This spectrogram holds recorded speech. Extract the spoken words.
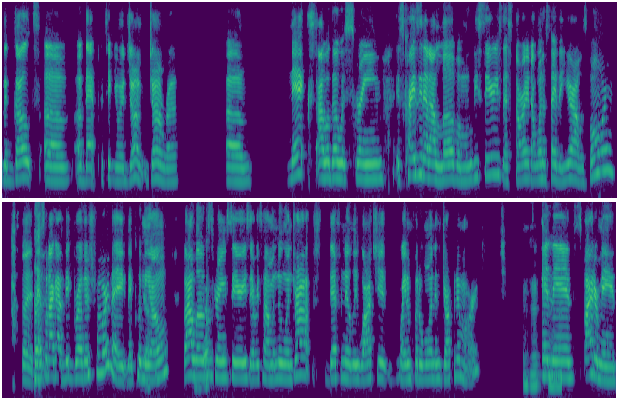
the goats of of that particular genre. Um, Next, I will go with Scream. It's crazy that I love a movie series that started, I want to say, the year I was born, but that's what I got Big Brothers for. They they put yeah. me on. But I love yeah. the Scream series. Every time a new one drops, definitely watch it. Waiting for the one that's dropping in March. Mm-hmm. And mm-hmm. then Spider Man,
